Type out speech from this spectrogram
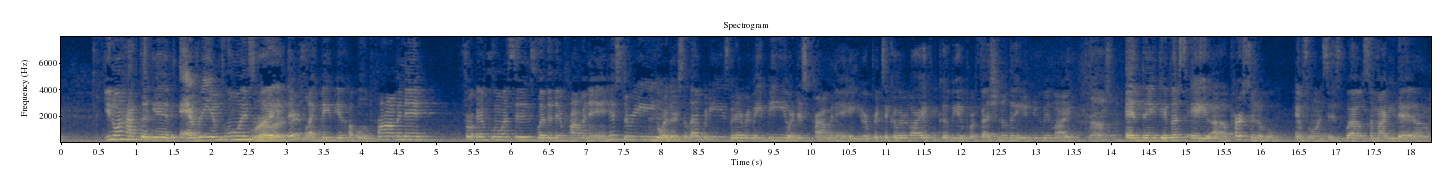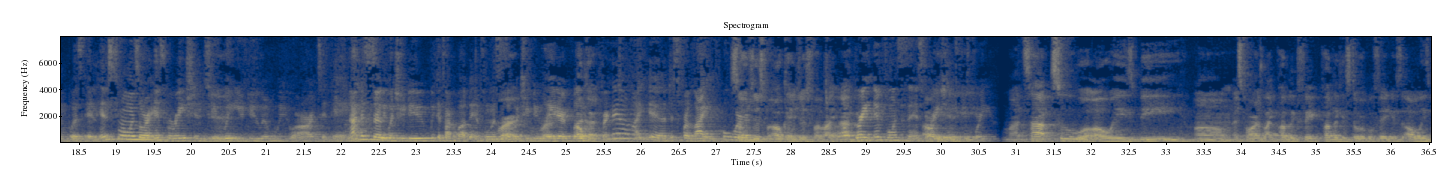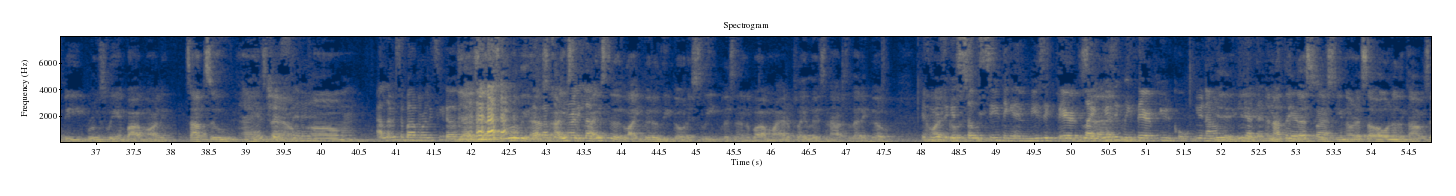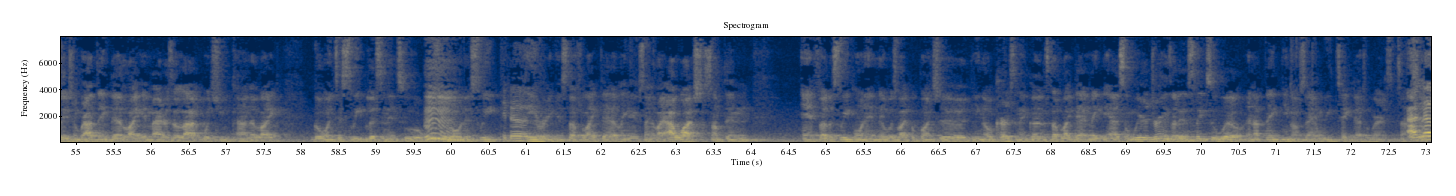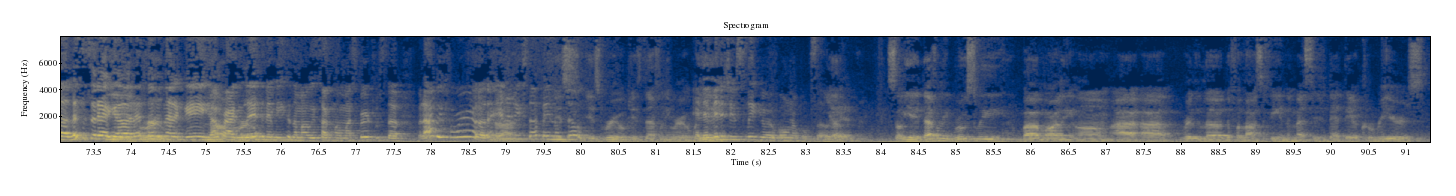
you don't have to give every influence, Right, but right. if there's like maybe a couple of prominent for influences, whether they're prominent in history or they're celebrities, whatever it may be, or just prominent in your particular life, it could be a professional that you knew in life, Gotcha. and then give us a uh, personal influence as well, somebody that um, was an influence or inspiration to Yeah. what you do and who you are today. Not necessarily what you do. We can talk about the influences Right, of what you do right. later, but Okay. for now, like yeah, just for life, who were So just for, okay, just for like what great influences and Oh, yeah, inspirations yeah, for you? My top two will always be, um, as far as like public fig- public historical figures, always be Bruce Lee and Bob Marley. Top two, hands down. Um, I love me some Bob Marley too, though. yes, absolutely. Absolutely. I used to, I used to like literally go to sleep listening to Bob Marley. I had a playlist and I just let it go. His and, like, music go is so soothing and music ther- like musically therapeutical, you know? Yeah, yeah, and I think that's therapy just you know that's a whole nother conversation. But I think that like it matters a lot what you kind of like go into sleep listening to or Mm. go to sleep hearing and stuff like that. Like, you know what I'm saying? Like I watched something and fell asleep on it, and there was like a bunch of you know cursing and guns and stuff like that. It made me have some weird dreams. I didn't sleep too well, and I think you know what I'm saying we take that for granted sometimes. I So, know. Listen to that, y'all. Yeah, That for stuff is real. not a game. Y'all Nah, probably laughing at me because I'm always talking about my spiritual stuff. But I'll be for real. That Nah, energy stuff ain't no it's, joke. It's real. It's definitely real. But And the minute you sleep, you're vulnerable. So Yep. yeah. So yeah, definitely Bruce Lee, Bob Marley. Um, I, I really love the philosophy and the message that their careers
